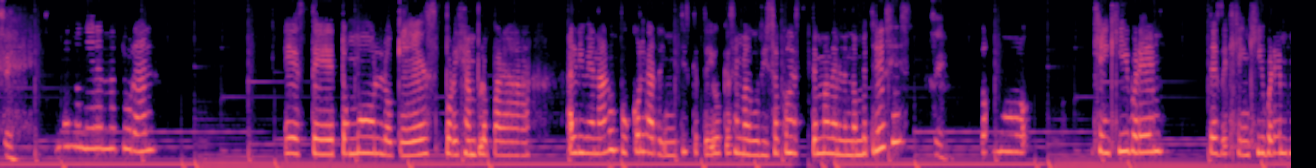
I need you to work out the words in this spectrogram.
Sí. De manera natural, este, tomo lo que es, por ejemplo, para aliviar un poco la rinitis que te digo que se me agudizó con este tema de la endometriosis. Sí. Tomo jengibre, desde jengibre,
